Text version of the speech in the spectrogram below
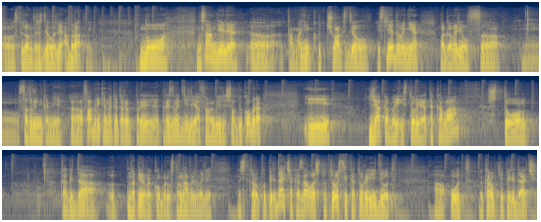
э, спидометр сделали обратный. Но на самом деле э, там один чувак сделал исследование, поговорил с сотрудниками фабрики, на которой производили автомобили Shelby Cobra, и якобы история такова, что когда на первой Кобре устанавливали значит, коробку передач, оказалось, что тросик, который идет от коробки передач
